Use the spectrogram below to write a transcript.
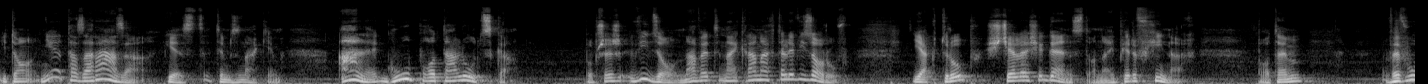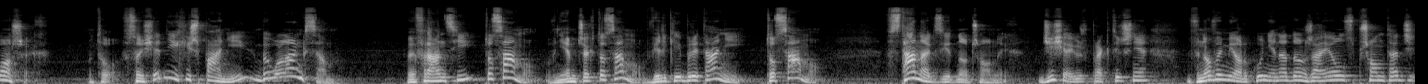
I to nie ta zaraza jest tym znakiem, ale głupota ludzka. Bo przecież widzą nawet na ekranach telewizorów, jak trup ściele się gęsto, najpierw w Chinach, potem we Włoszech. No to w sąsiedniej Hiszpanii było langsam. We Francji to samo, w Niemczech to samo, w Wielkiej Brytanii to samo. W Stanach Zjednoczonych dzisiaj już praktycznie w Nowym Jorku nie nadążają sprzątać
